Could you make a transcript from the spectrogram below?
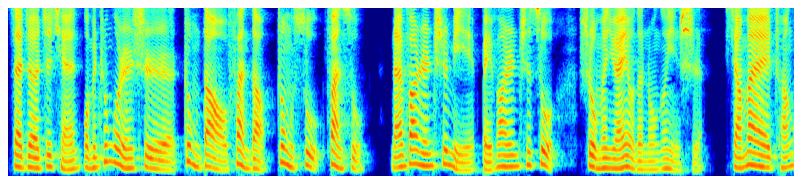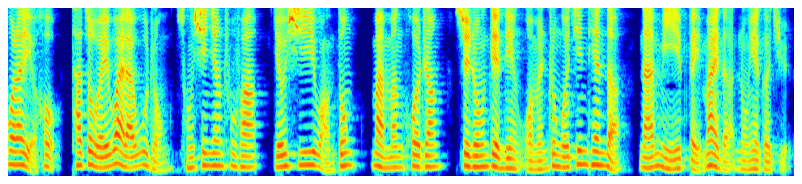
在这之前，我们中国人是种稻贩稻，种粟贩粟。南方人吃米，北方人吃粟，是我们原有的农耕饮食。小麦传过来以后，它作为外来物种从新疆出发，由西往东慢慢扩张。最终奠定我们中国今天的南米北麦的农业格局。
